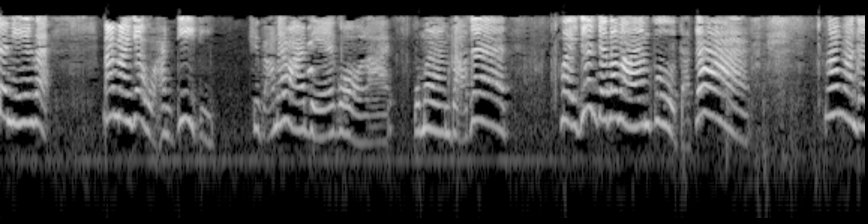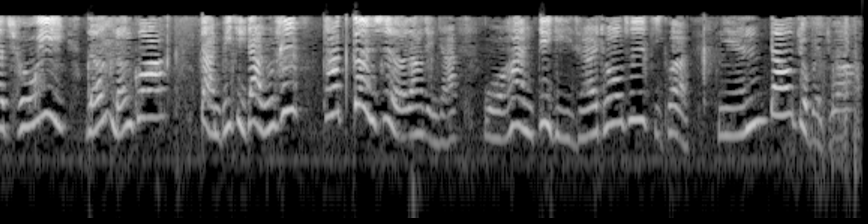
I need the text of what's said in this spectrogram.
的年夜饭。妈妈要我和弟弟去旁边玩，别果来。我们保证会认真帮忙，不打仗。妈妈的厨艺人人夸，但比起大厨师，她更适合当警察。我和弟弟才偷吃几块年糕就被抓。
